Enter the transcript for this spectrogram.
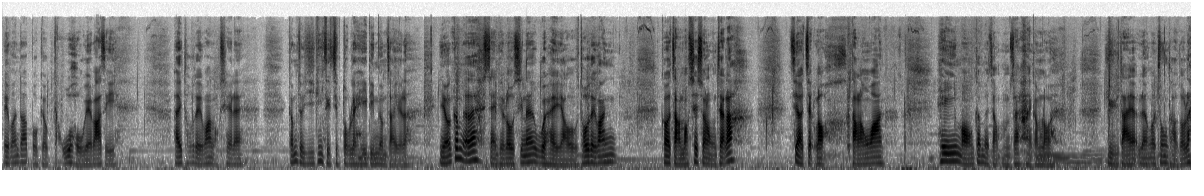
你揾到一部叫九號嘅巴士喺土地灣落車呢。咁就已經直接到你起點咁滯㗎啦。而我今日咧，成條路線咧會係由土地灣個站落車上龍脊啦，之後直落大浪灣。希望今日就唔使行咁耐，預大約兩個鐘頭到咧，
